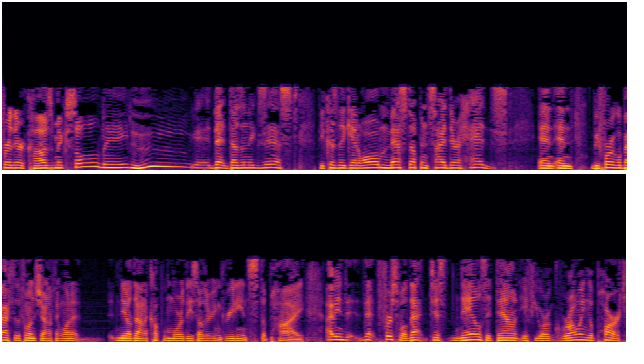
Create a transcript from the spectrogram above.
for their cosmic soulmate. Ooh, eh, that doesn't exist because they get all messed up inside their heads. And and before we go back to the phones, Jonathan, I want to nail down a couple more of these other ingredients to the pie. I mean, th- that first of all, that just nails it down. If you are growing apart,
